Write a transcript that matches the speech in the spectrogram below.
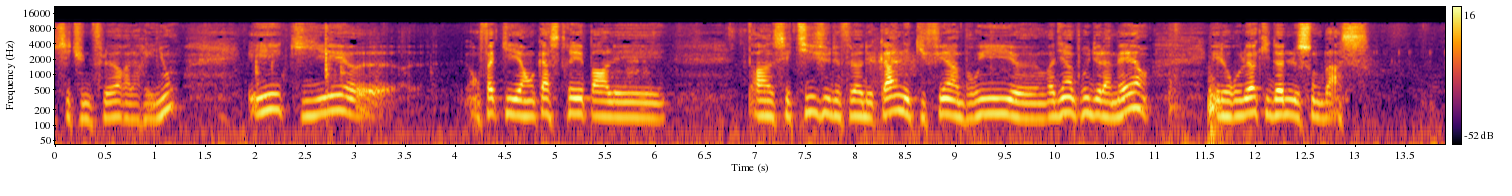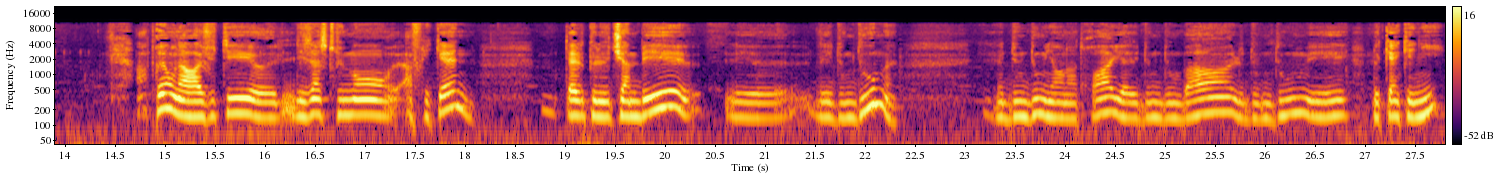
c'est une fleur à la Réunion et qui est euh, en fait qui est encastrée par ces tiges de fleurs de canne et qui fait un bruit, euh, on va dire un bruit de la mer, et le rouleur qui donne le son basse. Après, on a rajouté des instruments africains tels que le djembé, les, les doum. Le doum doum, il y en a trois. Il y a le doum doumba, le doum et le quinqueni.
